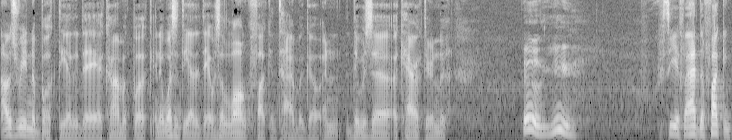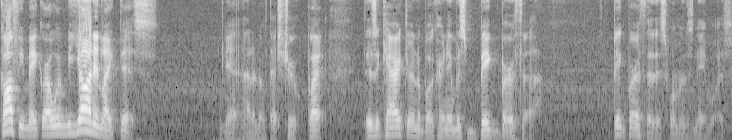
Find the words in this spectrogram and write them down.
I was reading a book the other day, a comic book, and it wasn't the other day. It was a long fucking time ago, and there was a, a character in the. Oh yeah. See, if I had the fucking coffee maker, I wouldn't be yawning like this. Yeah, I don't know if that's true, but there's a character in the book. Her name was Big Bertha. Big Bertha, this woman's name was.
